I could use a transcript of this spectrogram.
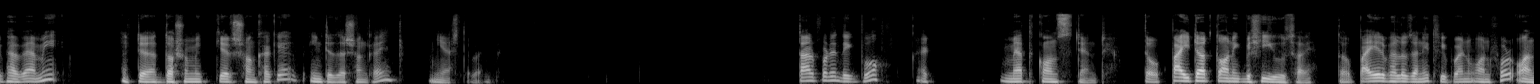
এভাবে আমি একটা দশমিকের সংখ্যাকে ইন্টেজার সংখ্যায় নিয়ে আসতে পারি। তারপরে দেখব এক ম্যাথ কনস্ট্যান্ট তো পাইটার তো অনেক বেশি ইউজ হয়। তো পাইয়ের ভ্যালু জানি three point one four one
